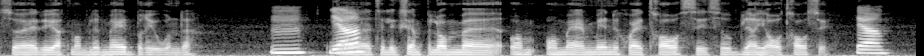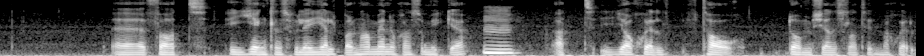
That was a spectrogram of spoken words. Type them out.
så är det ju att man blir medberoende. mm, ja, Eh, till exempel om, eh, om, om en människa är trasig så blir jag trasig. ja, Eh, för att egentligen så vill jag hjälpa den här människan så mycket mm, att jag själv tar de känslorna till mig själv.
